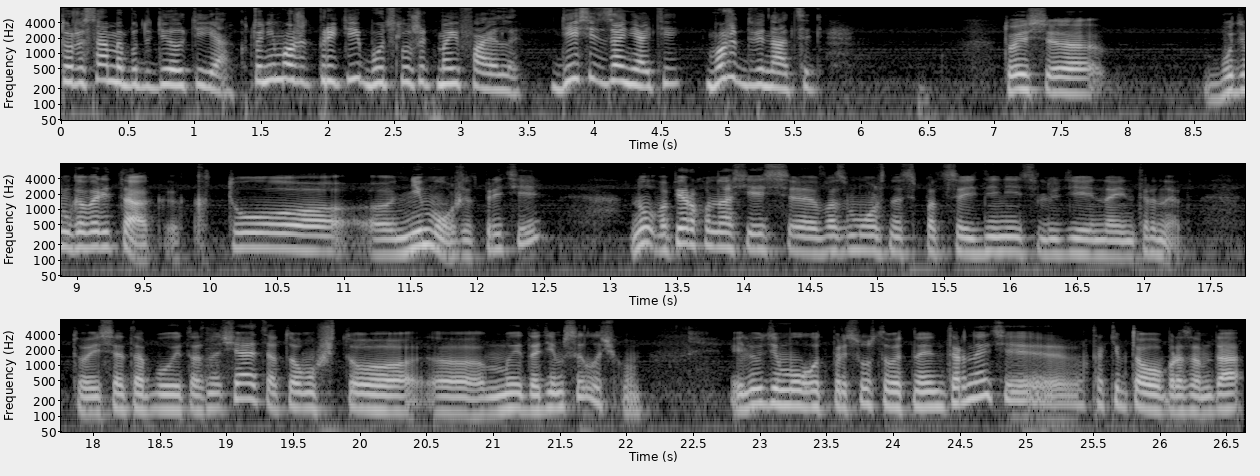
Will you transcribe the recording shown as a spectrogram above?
То же самое буду делать и я. Кто не может прийти, будет слушать мои файлы. 10 занятий, может 12. То есть, э, будем говорить так, кто э, не может прийти, ну, во-первых, у нас есть э, возможность подсоединить людей на интернет. То есть это будет означать о том, что э, мы дадим ссылочку, и люди могут присутствовать на интернете э, каким-то образом, да.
